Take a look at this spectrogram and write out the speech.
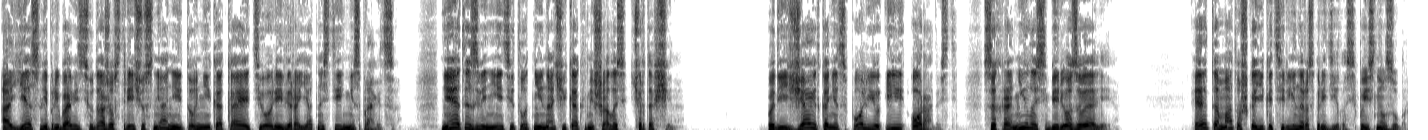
А если прибавить сюда же встречу с няней, то никакая теория вероятности не справится. Нет, извините, тут не иначе, как вмешалась чертовщина. Подъезжают конец полью и, о радость, сохранилась березовая аллея. «Это матушка Екатерина распорядилась», — пояснил Зубр.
